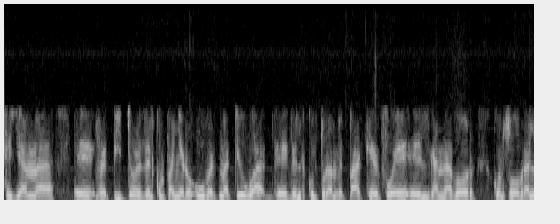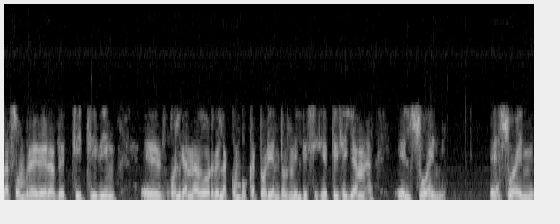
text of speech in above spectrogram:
se llama, eh, repito, es del compañero Hubert Matiugua de, la cultura MEPA, que fue el ganador con su obra Las sombrereras de Titidin, fue el ganador de la convocatoria en 2017 y se llama El sueño, el sueño.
